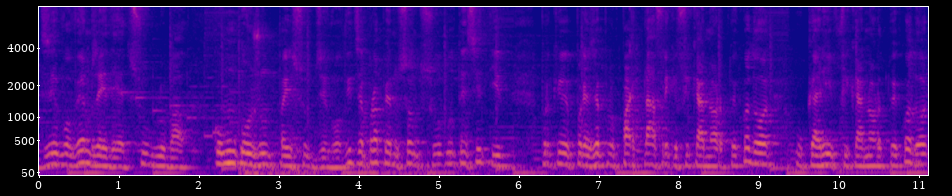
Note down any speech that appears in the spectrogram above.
desenvolvermos a ideia de sul global como um conjunto de países subdesenvolvidos, a própria noção de sul não tem sentido porque, por exemplo, parte da África fica a norte do Equador, o Caribe fica a norte do Equador,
